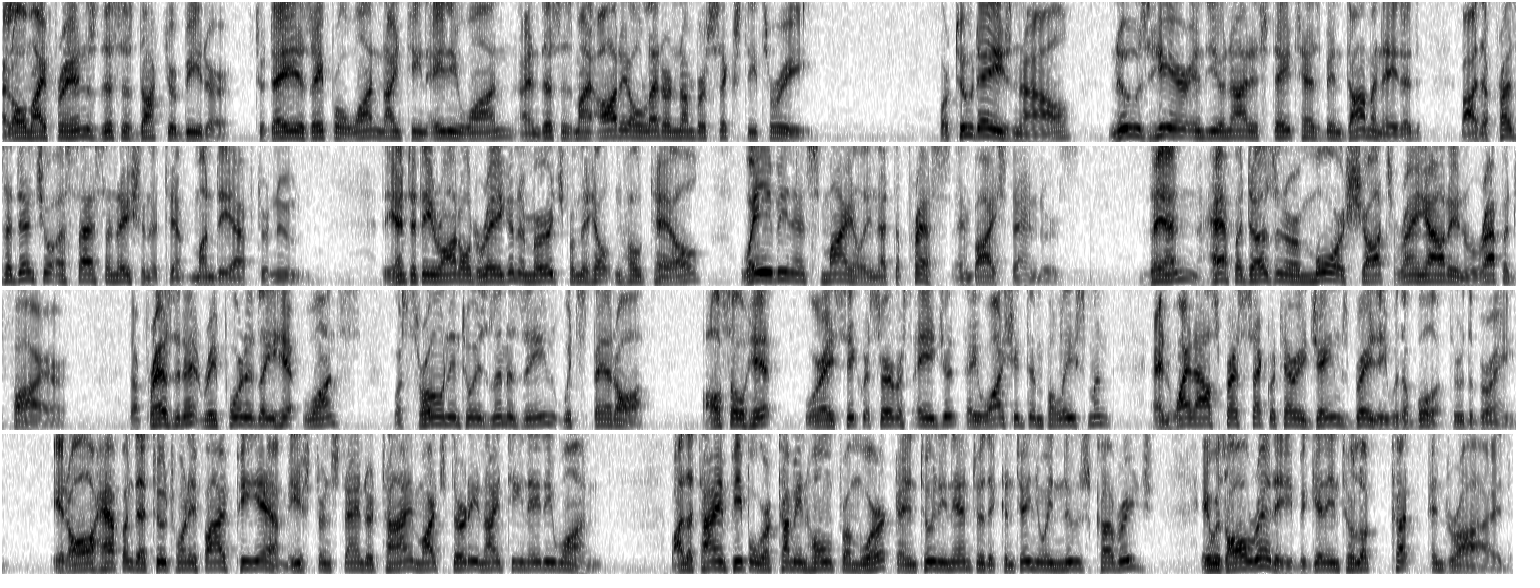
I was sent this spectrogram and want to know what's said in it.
Hello my friends, this is Dr. Beter. Today is April 1, 1981, and this is my AUDIO LETTER No. 63. For two days now, news here in the United States has been dominated by the Presidential assassination attempt Monday afternoon. The entity Ronald Reagan emerged from the Hilton Hotel waving and smiling at the press and bystanders. Then half a dozen or more shots rang out in rapid fire. The President, reportedly hit once, was thrown into his limousine which sped off. Also hit were a Secret Service agent, a Washington policeman, and White House Press Secretary James Brady with a bullet through the brain. It all happened at 2.25 p.m. Eastern Standard Time, March 30, 1981. By the time people were coming home from work and tuning in to the continuing news coverage, it was already beginning to look cut and dried.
